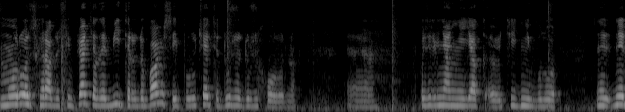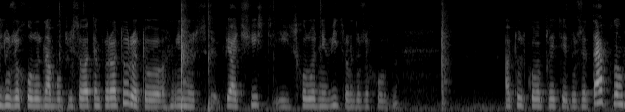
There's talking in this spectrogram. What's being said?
Мороз градусів 5, але вітер додався і виходить дуже-дуже холодно. Е, По зрівнянні, як е, ті дні було не, не дуже холодно або плюсова температура, то мінус 5-6 і з холодним вітром дуже холодно. А тут коло плити дуже тепло,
